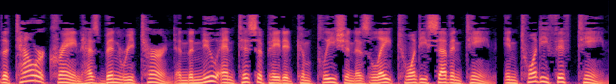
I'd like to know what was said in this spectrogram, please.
The tower crane has been returned and the new anticipated completion is late 2017. In 2015,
